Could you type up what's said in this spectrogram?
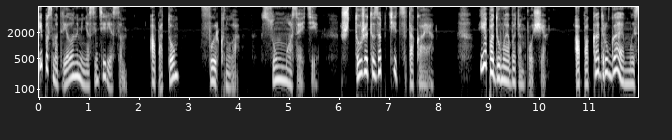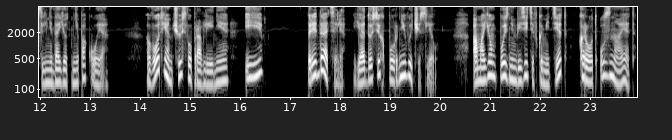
и посмотрела на меня с интересом. А потом фыркнула. С ума сойти! Что же это за птица такая? Я подумаю об этом позже. А пока другая мысль не дает мне покоя. Вот я мчусь в управление и... Предателя я до сих пор не вычислил. О моем позднем визите в комитет Крот узнает.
